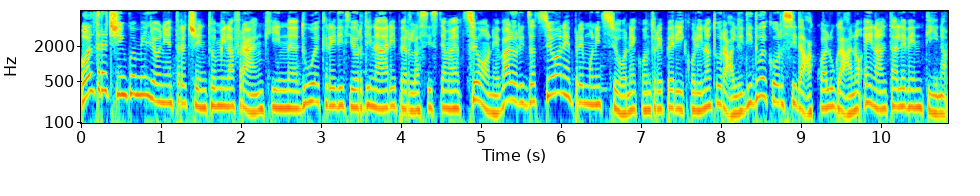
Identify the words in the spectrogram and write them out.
Oltre 5 milioni e 300 mila franchi in due crediti ordinari per la sistemazione, valorizzazione e premonizione contro i pericoli naturali di due corsi d'acqua a Lugano e in Alta Leventina.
